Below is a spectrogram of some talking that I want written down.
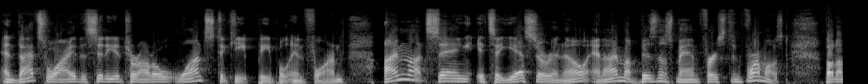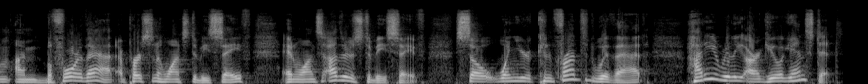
And that's why the city of Toronto wants to keep people informed. I'm not saying it's a yes or a no, and I'm a businessman first and foremost. But I'm, I'm before that a person who wants to be safe and wants others to be safe. So when you're confronted with that, how do you really argue against it?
